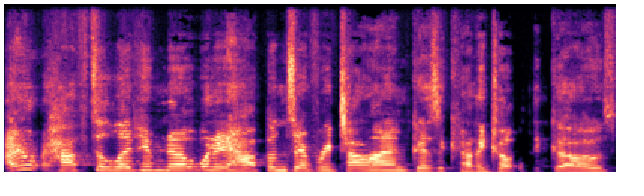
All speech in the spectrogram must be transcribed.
I don't have to let him know when it happens every time because it kind of comes and goes.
